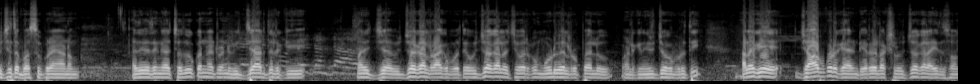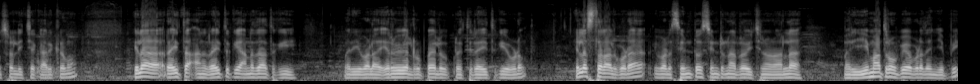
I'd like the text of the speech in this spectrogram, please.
ఉచిత బస్సు ప్రయాణం అదేవిధంగా చదువుకున్నటువంటి విద్యార్థులకి మరి జ ఉద్యోగాలు రాకపోతే ఉద్యోగాలు వచ్చే వరకు మూడు వేల రూపాయలు వాళ్ళకి నిరుద్యోగ భృతి అలాగే జాబ్ కూడా గ్యారంటీ. ఇరవై లక్షల ఉద్యోగాలు ఐదు సంవత్సరాలు ఇచ్చే కార్యక్రమం. ఇలా రైత రైతుకి అన్నదాతకి మరి ఇవాళ ఇరవై వేల రూపాయలు ప్రతి రైతుకి ఇవ్వడం ఇళ్ళ స్థలాలు కూడా ఇవాళ సెంటో సెంటున్నర ఇచ్చిన వల్ల మరి ఏమాత్రం ఉపయోగపడదని చెప్పి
